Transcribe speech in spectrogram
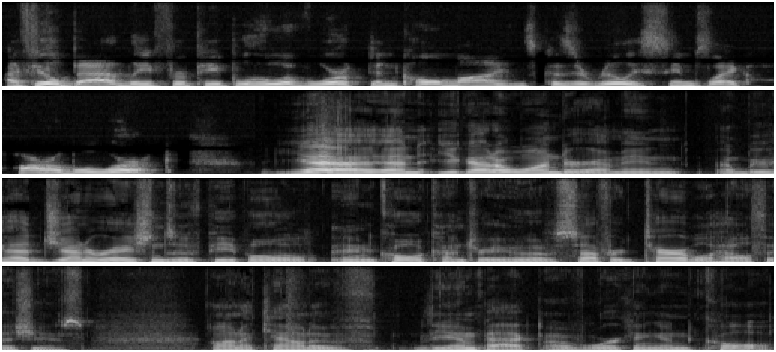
I feel badly for people who have worked in coal mines because it really seems like horrible work. Yeah, and you got to wonder. I mean, we've had generations of people in coal country who have suffered terrible health issues on account of the impact of working in coal.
